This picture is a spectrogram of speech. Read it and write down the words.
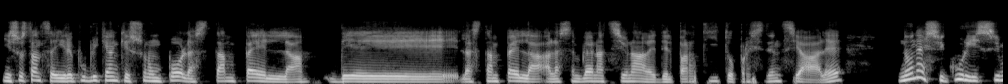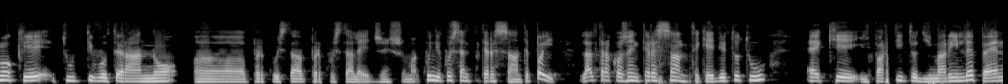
in sostanza i repubblicani che sono un po' la stampella, de, la stampella all'Assemblea nazionale del partito presidenziale, non è sicurissimo che tutti voteranno uh, per, questa, per, questa, legge. Insomma. Quindi questo è interessante. Poi l'altra cosa interessante che hai detto tu è che il partito di Marine Le Pen,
